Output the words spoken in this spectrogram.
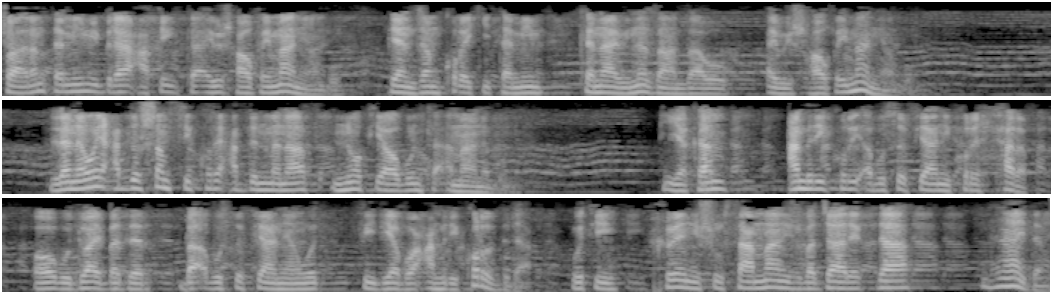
چوارەم تەمیمی برای عەقیل کە ئەویش هاوپەیمانیان بوو پێنجەم کوڕێکی تەمیم کە ناوی نەزانراوە و ئەویش هاوپەیمانیان بوو لە نەوەی عەبدولشەمسی کوڕی عەبدولمەناف نۆ پیاو بوون کە ئەمانە بوون یەکەم عەمری کوڕی ئەبو سوفیانی کوڕی حەرب ئەوە بوو دوای بەدر بە ئەبو سوفیانیان وت فیدیە بۆ عەمری کوڕت بدە وتی خوێنیش و سامانیش بە جارێکدا نایدەم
